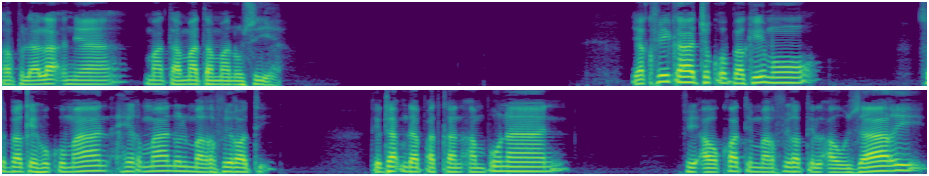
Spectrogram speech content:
terbelalaknya mata-mata manusia. Yakfika cukup bagimu sebagai hukuman hirmanul marfirati. Tidak mendapatkan ampunan fi awqati marfiratil auzari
